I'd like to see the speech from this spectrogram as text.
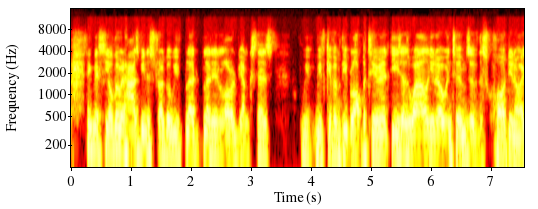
I think this year, although it has been a struggle, we've bled, bled in a lot of youngsters we've, we've given people opportunities as well, you know, in terms of the squad. You know,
